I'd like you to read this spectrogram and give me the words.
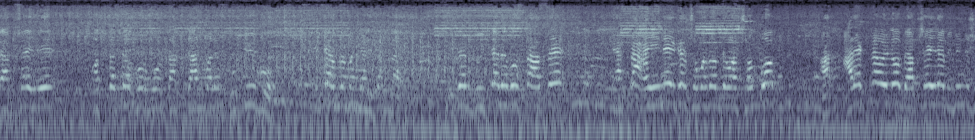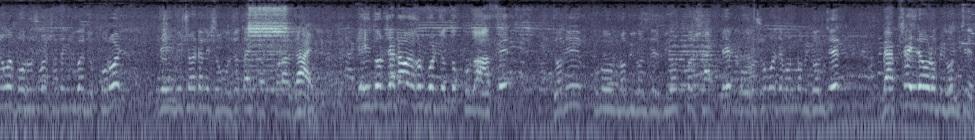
ব্যবসায়ীরে অত্যাচার করব, তার জানমালের ক্ষতি হইব এটা আমরা মানে নিতে না এটার দুইটা ব্যবস্থা আছে। একটা আইনে এটার সমাধান দেওয়া সম্ভব। আর আরেকটা হইল ব্যবসায়ীরা বিভিন্ন সময় পৌরসভার সাথে যোগাযোগ করুন যে এই বিষয়টা নিয়ে সমঝোতায় শেষ করা যায়। এই দরজাটাও এখন পর্যন্ত খোলা আছে। যদি কোনো নবীগঞ্জের বৃহত্তর স্বার্থে পৌরসভা যেমন নবীগঞ্জের, ব্যবসায়ীরাও নবীগঞ্জের,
